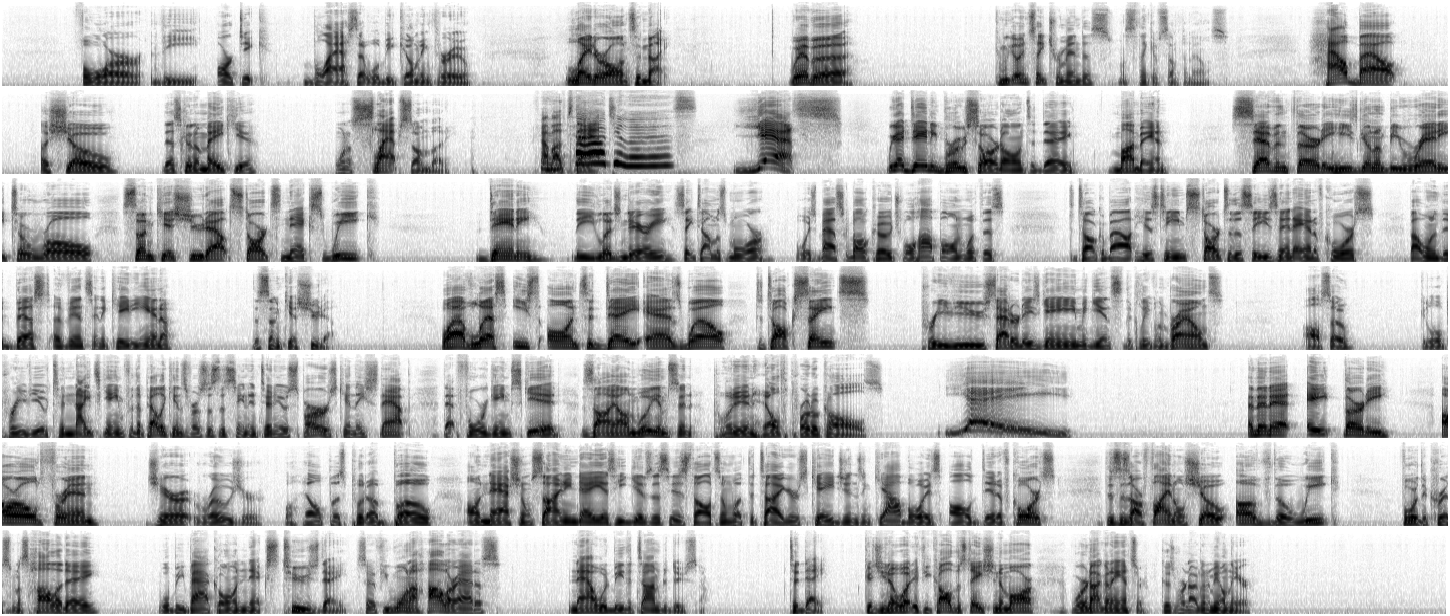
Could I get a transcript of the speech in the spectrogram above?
for the Arctic blast that will be coming through later on tonight. We have a can we go ahead and say tremendous? Let's think of something else. How about a show that's going to make you want to slap somebody? How about that? Fabulous. Yes. We got Danny Broussard on today. My man. 7:30. He's going to be ready to roll. Sunkiss shootout starts next week. Danny, the legendary St. Thomas More boys basketball coach, will hop on with us to talk about his team's start to the season and, of course, about one of the best events in Acadiana, the Sunkiss Shootout. We'll have Les East on today as well to talk Saints, preview Saturday's game against the Cleveland Browns. Also, get a little preview of tonight's game for the Pelicans versus the San Antonio Spurs. Can they snap that four game skid? Zion Williamson put in health protocols. Yay! And then at 8:30, our old friend Jarrett Rozier will help us put a bow on National Signing Day as he gives us his thoughts on what the Tigers, Cajuns, and Cowboys all did. Of course, this is our final show of the week for the Christmas holiday. We'll be back on next Tuesday. So if you want to holler at us, now would be the time to do so. Today. Because you know what? If you call the station tomorrow, we're not going to answer because we're not going to be on the air.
